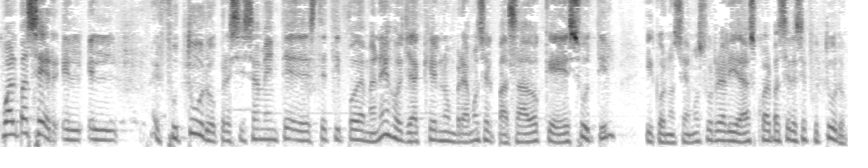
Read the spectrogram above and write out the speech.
cuál va a ser el, futuro precisamente de este tipo de manejos, ya que nombramos el pasado que es útil y conocemos sus realidades, cuál va a ser ese futuro?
